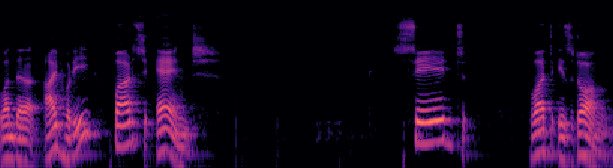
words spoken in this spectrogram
on the ivory perch and said, What is wrong?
